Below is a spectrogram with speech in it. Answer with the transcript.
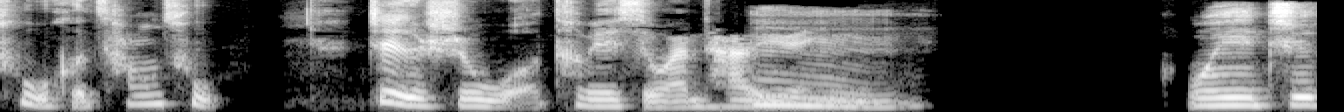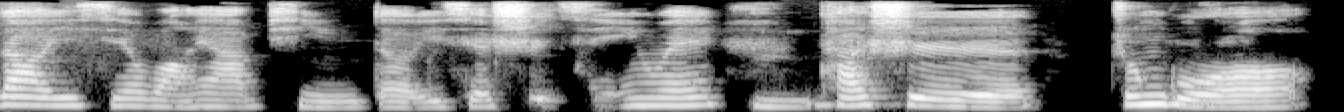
促和仓促，这个是我特别喜欢他的原因。我也知道一些王亚平的一些事迹，因为他是中国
